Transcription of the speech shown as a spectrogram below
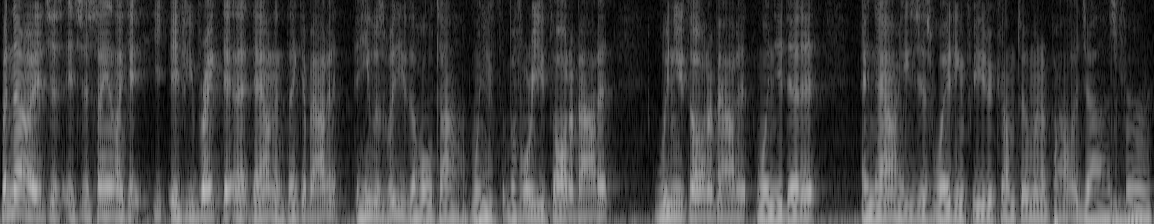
But no, it's just it's just saying like it, if you break that down and think about it, he was with you the whole time when you before you thought about it, when you thought about it, when you did it, and now he's just waiting for you to come to him and apologize for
